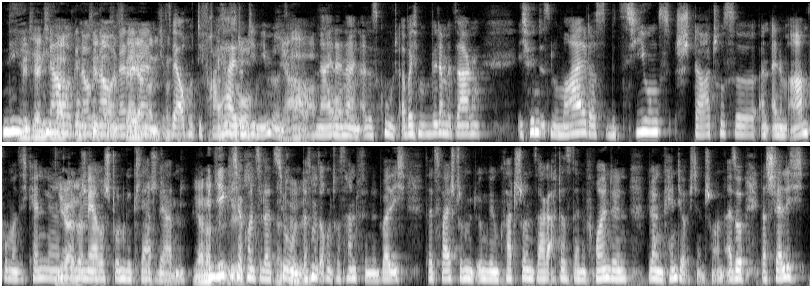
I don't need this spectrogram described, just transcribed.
Nee, mit Händchen genau, halten genau, genau. Also nein, nein, ja nein. nicht Das wäre auch die Freiheit also so, und die nehmen wir uns ja, auch. Nein, nein, nein, alles gut. Aber ich will damit sagen, ich finde es normal, dass Beziehungsstatusse an einem Abend, wo man sich kennenlernt, Ja, über mehrere stimmt. Stunden geklärt werden. Ja, In jeglicher Konstellation, Natürlich. dass man es auch interessant findet, weil ich seit zwei Stunden mit irgendwem quatsche und sage, ach, das ist deine Freundin, wie lange kennt ihr euch denn schon? Also das stelle ich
